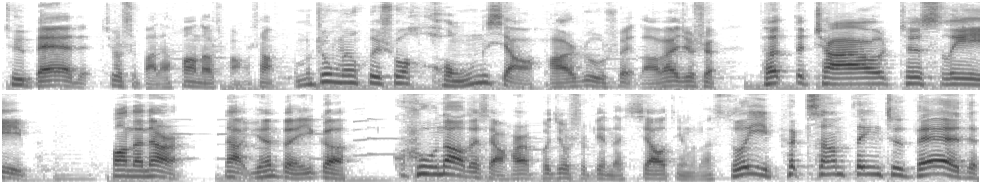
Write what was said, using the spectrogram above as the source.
to bed 就是把他放到床上。我们中文会说哄小孩入睡，老外就是 put the child to sleep，放在那儿。那原本一个哭闹的小孩不就是变得消停了吗？所以 put something to bed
